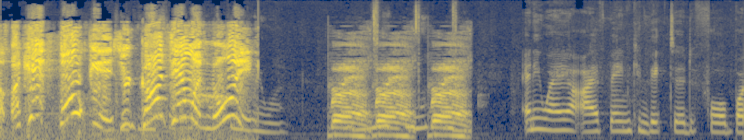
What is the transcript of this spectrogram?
up? I can't focus. You're goddamn annoying. Bruh, bruh, bruh. Anyway, I've been convicted for both.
